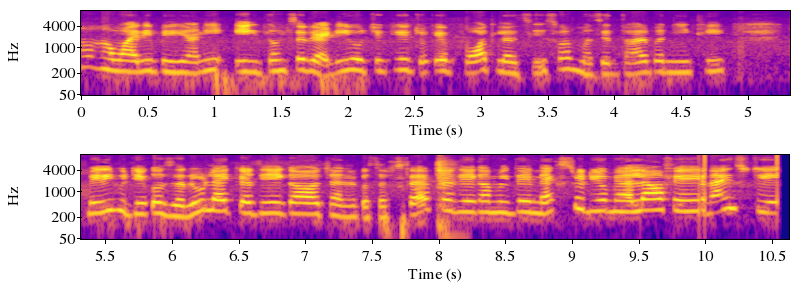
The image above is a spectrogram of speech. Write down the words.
हाँ हमारी बिरयानी एकदम से रेडी हो चुकी है, जो कि बहुत लजीज और मज़ेदार बनी थी। मेरी वीडियो को ज़रूर लाइक कर दिएगा और चैनल को सब्सक्राइब कर दिएगा मिलते हैं नेक्स्ट वीडियो में। अल्लाह हाफिज़। Nice day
